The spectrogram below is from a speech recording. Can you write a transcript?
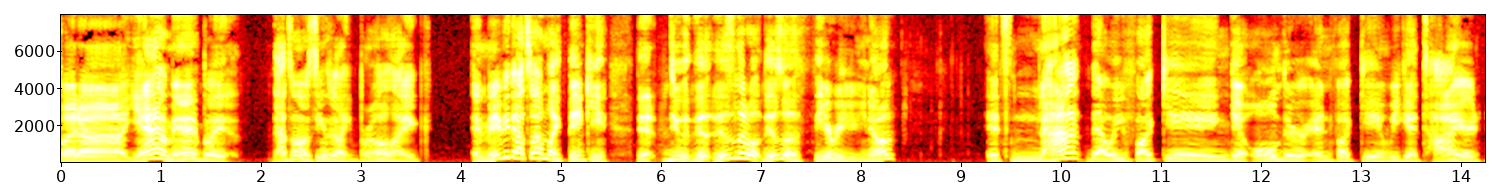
But uh, yeah, man, but that's one of those things where like, bro, like, and maybe that's what I'm like thinking. Dude, this, this little, this is a theory, you know? It's not that we fucking get older and fucking we get tired.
